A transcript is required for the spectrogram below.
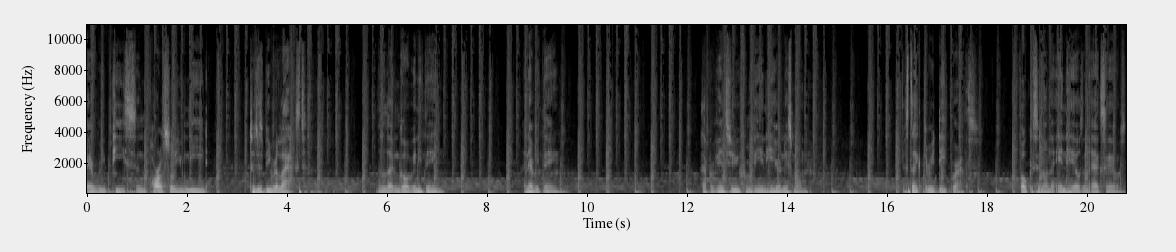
every piece and parcel you need to just be relaxed and letting go of anything and everything that prevents you from being here in this moment. Let's take three deep breaths, focusing on the inhales and the exhales.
